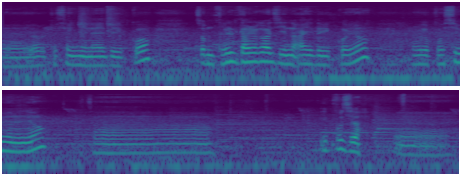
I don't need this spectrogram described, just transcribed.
예, 이렇게 생긴 애도 있고, 좀 덜 달가진 아이도 있고요. 여기 보시면은요. 자, 이쁘죠? 예.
